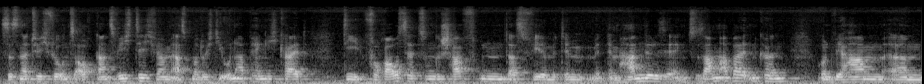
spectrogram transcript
Es ist natürlich für uns auch ganz wichtig. Wir haben erstmal durch die Unabhängigkeit die Voraussetzung geschaffen, dass wir mit dem, mit dem Handel sehr eng zusammenarbeiten können. Und wir haben ähm,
